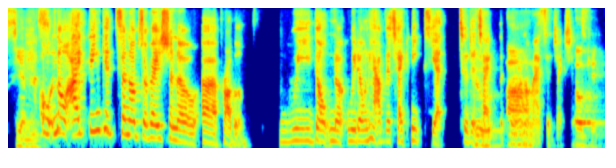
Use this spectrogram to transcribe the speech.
CMEs. Oh no, I think it's an observational uh, problem. We don't know. We don't have the techniques yet to detect to, the coronal uh, mass ejections. Okay.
